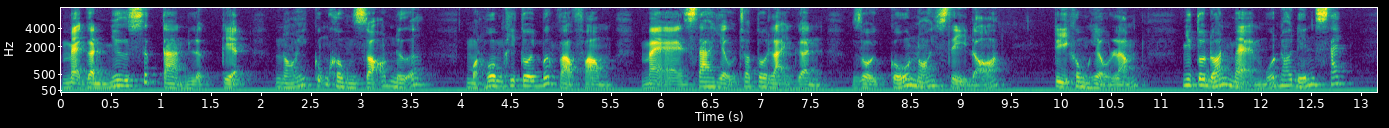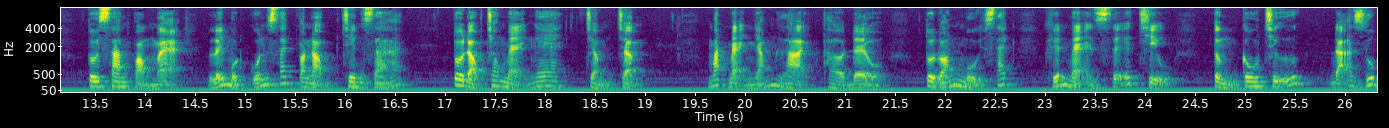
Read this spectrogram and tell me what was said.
mẹ gần như sức tàn lực kiệt, nói cũng không rõ nữa. Một hôm khi tôi bước vào phòng, mẹ ra hiệu cho tôi lại gần rồi cố nói gì đó. Tuy không hiểu lắm, nhưng tôi đoán mẹ muốn nói đến sách. Tôi sang phòng mẹ, lấy một cuốn sách văn học trên giá. Tôi đọc cho mẹ nghe chậm chậm. Mắt mẹ nhắm lại, thờ đều. Tôi đoán mùi sách khiến mẹ dễ chịu, từng câu chữ đã giúp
